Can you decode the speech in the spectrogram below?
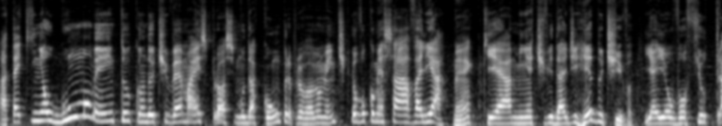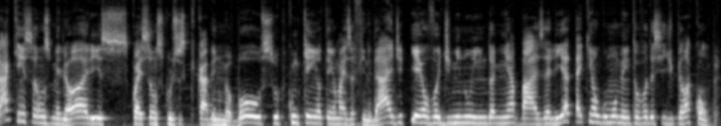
Até que em algum momento, quando eu estiver mais próximo da compra, provavelmente, eu vou começar a avaliar, né? Que é a minha atividade redutiva. E aí eu vou filtrar quem são os melhores, quais são os cursos que cabem no meu bolso, com quem eu tenho mais afinidade, e aí eu vou diminuindo a minha base ali até que em algum momento eu vou decidir pela compra.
